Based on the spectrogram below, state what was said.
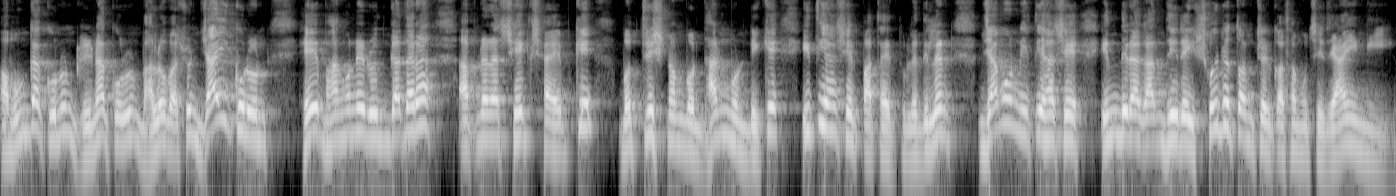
অবজ্ঞা করুন, ঘৃণা করুন, ভালোবাসুন, যাই করুন। হে ভাঙনের উদ্গাতারা, আপনারা শেখ সাহেবকে বত্রিশ নম্বর ধানমন্ডিকে ইতিহাসের পাতায় তুলে দিলেন। যেমন ইতিহাসে ইন্দিরা গান্ধীর এই স্বৈরতন্ত্রের কথা মুছে যায়নি।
